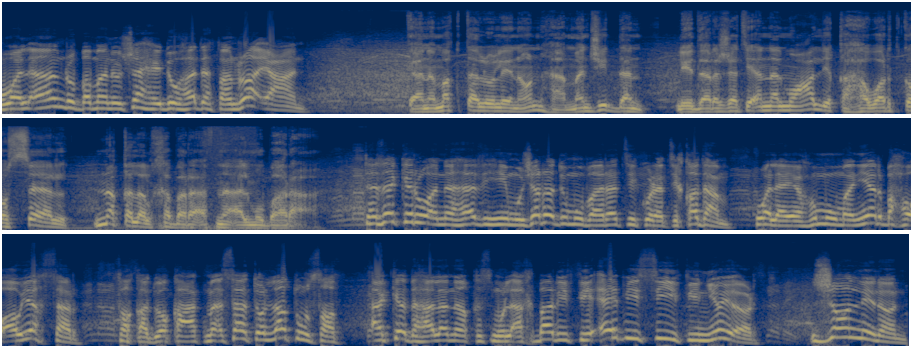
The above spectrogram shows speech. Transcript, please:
والآن ربما نشاهد هدفاً رائعاً. كان مقتل لينون هاما جدا لدرجة أن المعلق هوارد كوسيل نقل الخبر أثناء المباراة. تذكروا أن هذه مجرد مباراة كرة قدم ولا يهم من يربح أو يخسر. فقد وقعت مأساة لا توصف. أكدها لنا قسم الأخبار في اي بي سي في نيويورك. جون لينون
